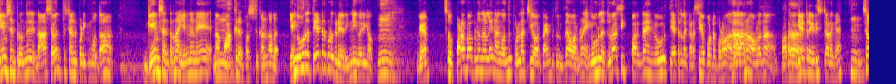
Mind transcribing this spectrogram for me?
கேம் சென்டர் வந்து நான் செவன்த் ஸ்டாண்டர்ட் படிக்கும் போது தான் கேம் சென்டர்னா என்னன்னே நான் பாக்குறேன் ஃபர்ஸ்ட் கண்ணால. எங்க ஊர்ல தியேட்டர் கூட கிடையாது இன்னைக்கு வரைக்கும். ஓகே சோ படம் பார்க்கணும்னாலே நாங்க வந்து பொள்ளாச்சி ஒரு கோயம்புத்தூருக்கு தான் வரணும். எங்க ஊர்ல ஜுராசிக் பார்க் தான் எங்க ஊர் தியேட்டர்ல கடைசியா போட்ட படம். அதுக்கப்புறம் அவ்வளவுதான். படம் தியேட்டர் இடிச்சிட்டானுங்க. சோ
